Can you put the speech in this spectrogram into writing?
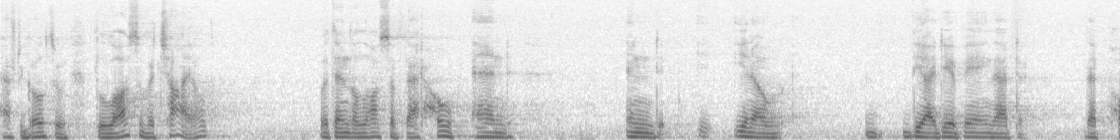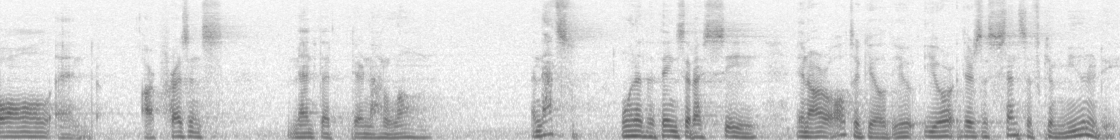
have to go through the loss of a child, but then the loss of that hope and and you know the idea being that that pall and our presence meant that they're not alone. And that's one of the things that I see in our altar guild. You you, there's a sense of community.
